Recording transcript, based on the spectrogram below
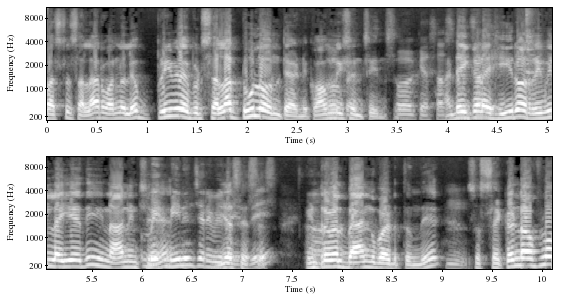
ఫస్ట్ సలార్ వన్లో లేవు. ప్రీవియస్ ఇప్పుడు సలార్ టూ లో ఉంటాయండి కాంబినేషన్ సీన్స్. అంటే ఇక్కడ హీరో రివీల్ అయ్యేది నా నుంచి. మీ నుంచి ఇంటర్వెల్ బ్యాంగ్ పడుతుంది. సో సెకండ్ హాఫ్లో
